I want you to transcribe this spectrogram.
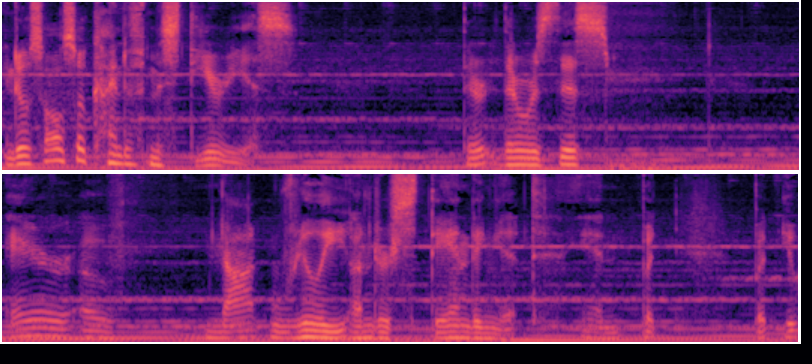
and it was also kind of mysterious. There, there was this air of not really understanding it, and but, but it,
